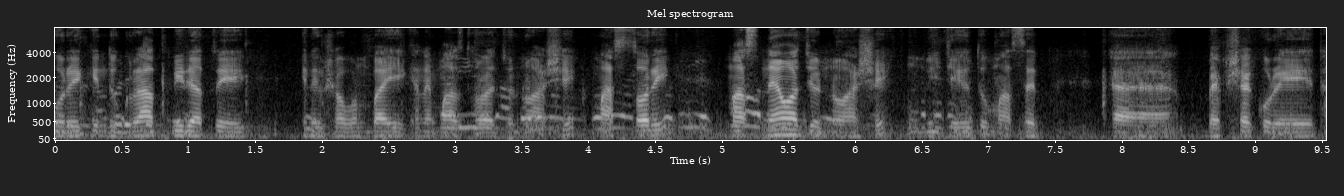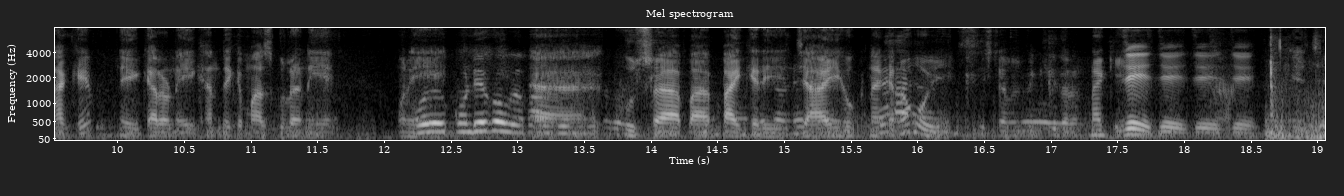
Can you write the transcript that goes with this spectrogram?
করে কিন্তু রাত বিরাতে কিন্তু শবন ভাই এখানে মাছ ধরার জন্য আসে মাছ ধরে মাছ নেওয়ার জন্য আসে। উনি যেহেতু মাছের ব্যবসা করে থাকে এই কারণে এখান থেকে মাছগুলো নিয়ে উনি খুচরা বা পাইকারি যাই হোক না কেন ওই সিস্টেমে বিক্রি করেন নাকি? জি জি জি জি। এই যে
